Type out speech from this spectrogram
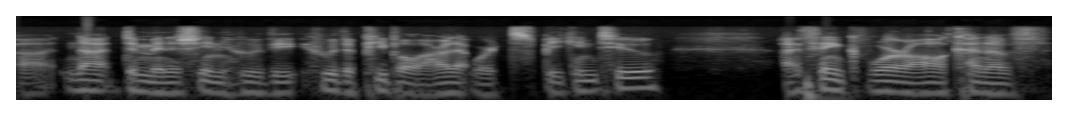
uh, not diminishing who the who the people are that we're speaking to. I think we're all kind of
